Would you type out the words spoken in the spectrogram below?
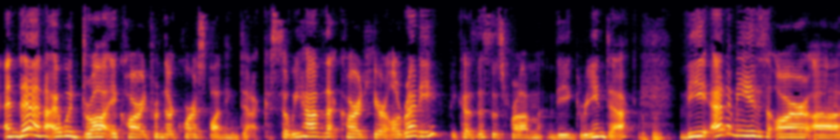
And then I would draw a card from their corresponding deck. So we have that card here already because this is from the green deck. The enemies are uh,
